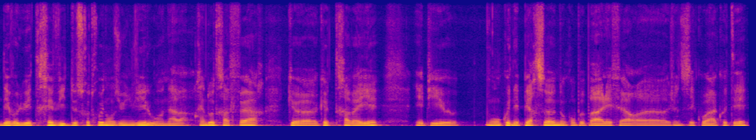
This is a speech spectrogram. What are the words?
d'évoluer très vite, de se retrouver dans une ville où on n'a rien d'autre à faire que, que, de travailler. Et puis, où on connaît personne, donc on peut pas aller faire je ne sais quoi à côté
